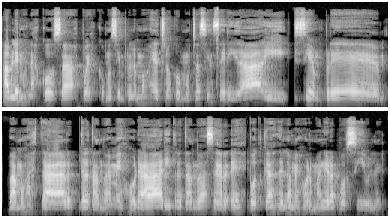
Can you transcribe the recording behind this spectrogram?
hablemos las cosas, pues como siempre lo hemos hecho, con mucha sinceridad y siempre vamos a estar tratando de mejorar y tratando de hacer eh, podcast de la mejor manera posible.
